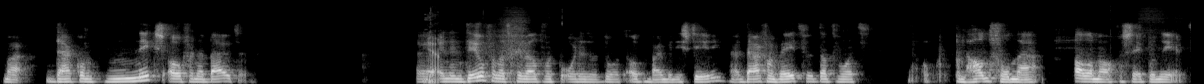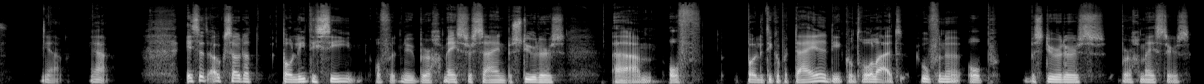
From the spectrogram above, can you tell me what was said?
Maar daar komt niks over naar buiten. Uh, En een deel van het geweld wordt beoordeeld door het Openbaar Ministerie. Nou, daarvan weten we dat wordt op een handvol na allemaal geseponeerd. Ja, ja. Is het ook zo dat politici, of het nu burgemeesters zijn, bestuurders um, of politieke partijen die controle uitoefenen op bestuurders, burgemeesters,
